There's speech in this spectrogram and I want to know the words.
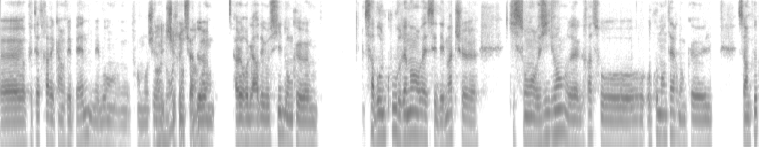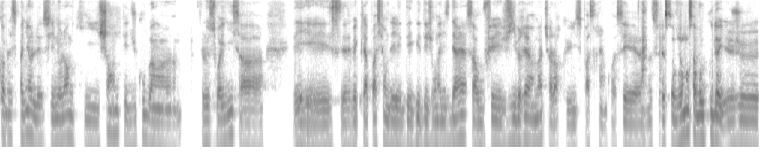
euh, peut-être avec un VPN, mais bon, enfin, bon, j'ai Oh j'ai réussi à, pas. de- à le regarder aussi. Donc, euh, ça vaut le coup vraiment. Ouais, c'est des matchs euh, qui sont vivants grâce aux, aux commentaires. Donc, c'est un peu comme l'espagnol. C'est une langue qui chante et du coup, ben, le swahili, ça. Et c'est avec la passion des, des- des journalistes derrière, ça vous fait vibrer un match alors qu'il se passe rien. Quoi. C'est, vraiment, ça vaut le coup d'œil. Je,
